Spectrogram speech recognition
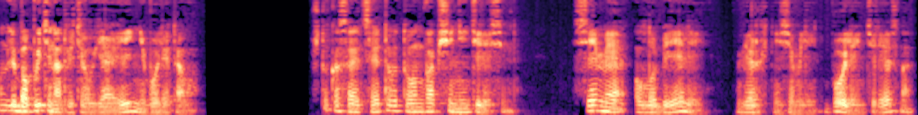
Он любопытен, ответил я, и не более того. Что касается этого, то он вообще не интересен. Семя лобиэлей верхней земли более интересно,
